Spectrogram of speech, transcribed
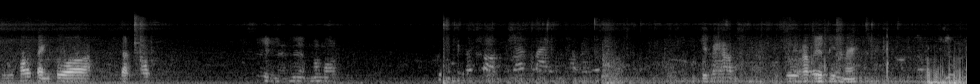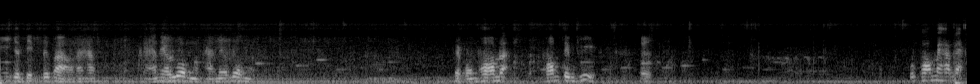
ดูเขาแต่งตัวจัดท็อปติดไหมครับ ดูครับจะติดไหมลุงนี่จะติดหรือเปล่านะครับ หาแนวร่วมก่อนหาแนวร่วมก่อนแต่ผมพร้อมละพร้อมเต็มที่เออคุณพร้อมไหมครับเนี่ย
